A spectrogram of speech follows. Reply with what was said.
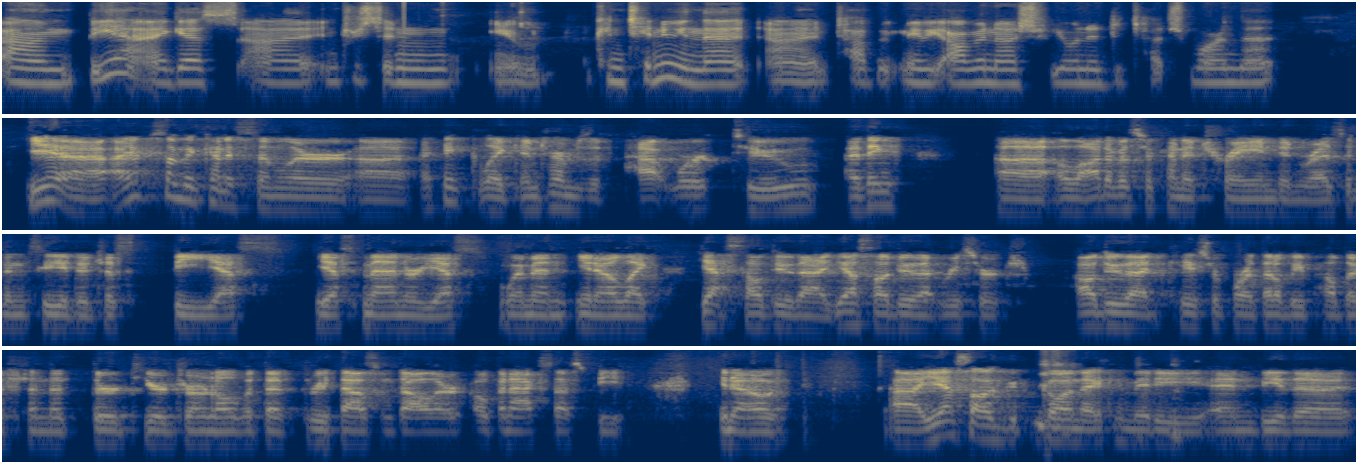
Um, but yeah, I guess uh, interested in you know continuing that uh, topic. Maybe Avinash, if you wanted to touch more on that. Yeah, I have something kind of similar. Uh, I think, like in terms of at work too. I think uh, a lot of us are kind of trained in residency to just be yes, yes men or yes women. You know, like yes, I'll do that. Yes, I'll do that research. I'll do that case report that'll be published in the third tier journal with that three thousand dollar open access fee. You know, uh, yes, I'll go on that committee and be the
